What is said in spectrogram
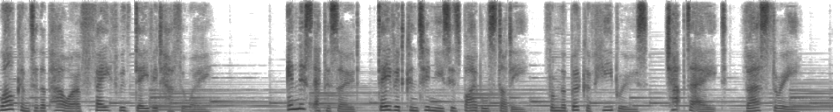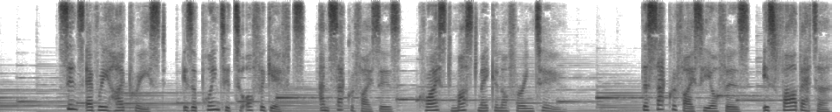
Welcome to the Power of Faith with David Hathaway. In this episode, David continues his Bible study from the book of Hebrews, chapter 8, verse 3. Since every high priest is appointed to offer gifts and sacrifices, Christ must make an offering too. The sacrifice he offers is far better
